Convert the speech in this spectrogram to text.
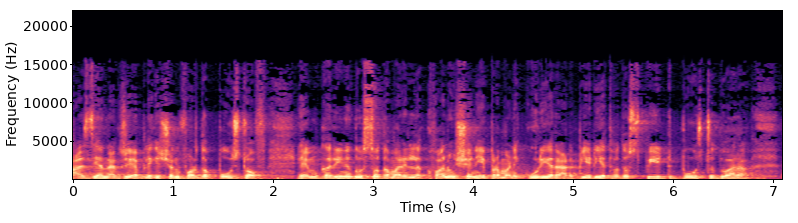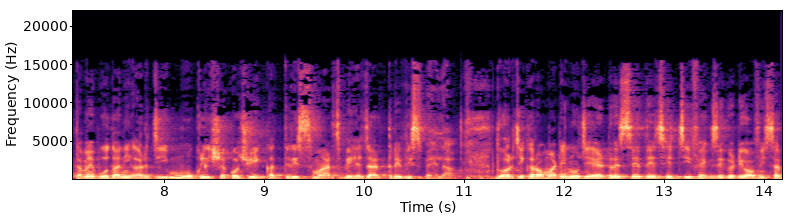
ખાસ ધ્યાન રાખજો application for the post of એમ કરીને દોસ્તો, તમારે લખવાનું છે ને એ પ્રમાણે કુરિયર, આરપીએડી અથવા તો સ્પીડ પોસ્ટ દ્વારા તમે પોતાની અરજી મોકલી શકો છો એકત્રીસ માર્ચ બે હજાર ત્રેવીસ પહેલાં. તો અરજી કરવા માટેનું જે એડ્રેસ છે તે છે ચીફ એક્ઝિક્યુટિવ ઓફિસર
